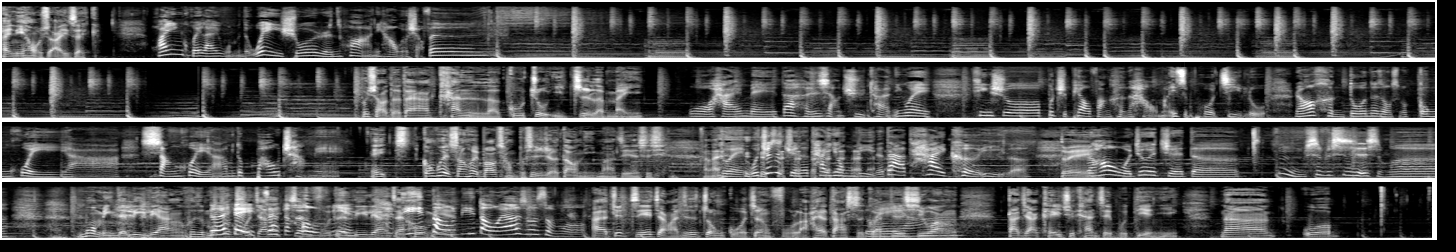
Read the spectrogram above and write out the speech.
嗨，你好，我是 Isaac，欢迎回来我们的未说人话。你好，我是小芬。不晓得大家看了《孤注一掷》了没？我还没，但很想去看，因为听说不止票房很好嘛，一直破纪录，然后很多那种什么工会呀、商会呀、啊，他们都包场哎、哎，工会商会包场不是惹到你吗？这件事情，本来对我就是觉得太用力了，大家太刻意了。对，然后我就会觉得。嗯，是不是什么莫名的力量，或者某个 国家的政府的力量在后面？你懂，你懂我要说什么？啊，就直接讲了，就是中国政府啦，还有大使馆，啊、就是希望大家可以去看这部电影。那我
